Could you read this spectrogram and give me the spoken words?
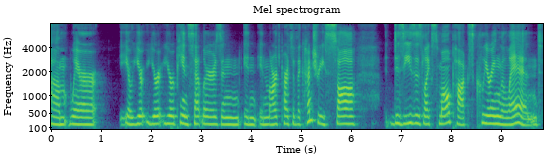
um, where you know, your, your European settlers in, in, in large parts of the country saw diseases like smallpox clearing the land,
